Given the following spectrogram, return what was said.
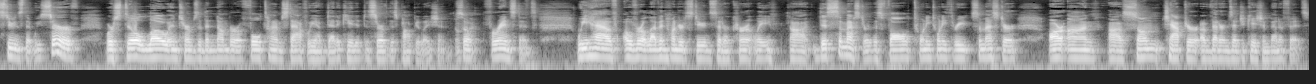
students that we serve, we're still low in terms of the number of full time staff we have dedicated to serve this population. Okay. So, for instance, we have over 1,100 students that are currently, uh, this semester, this fall 2023 semester, are on uh, some chapter of Veterans Education Benefits.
